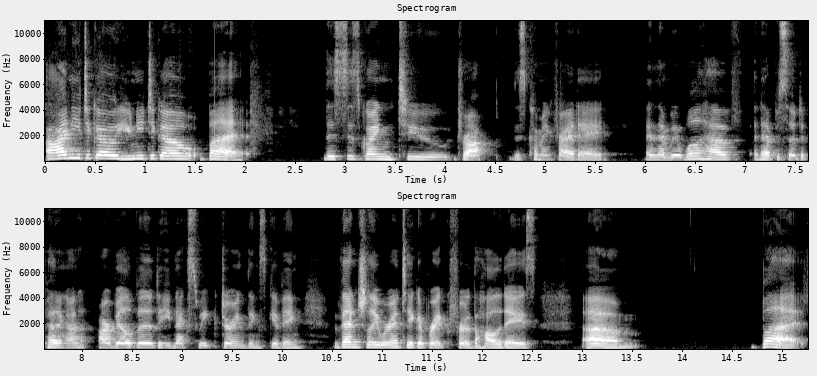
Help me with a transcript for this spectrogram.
I need to go. You need to go. But this is going to drop this coming Friday, and then we will have an episode depending on our availability next week during Thanksgiving. Eventually, we're going to take a break for the holidays. Um, but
